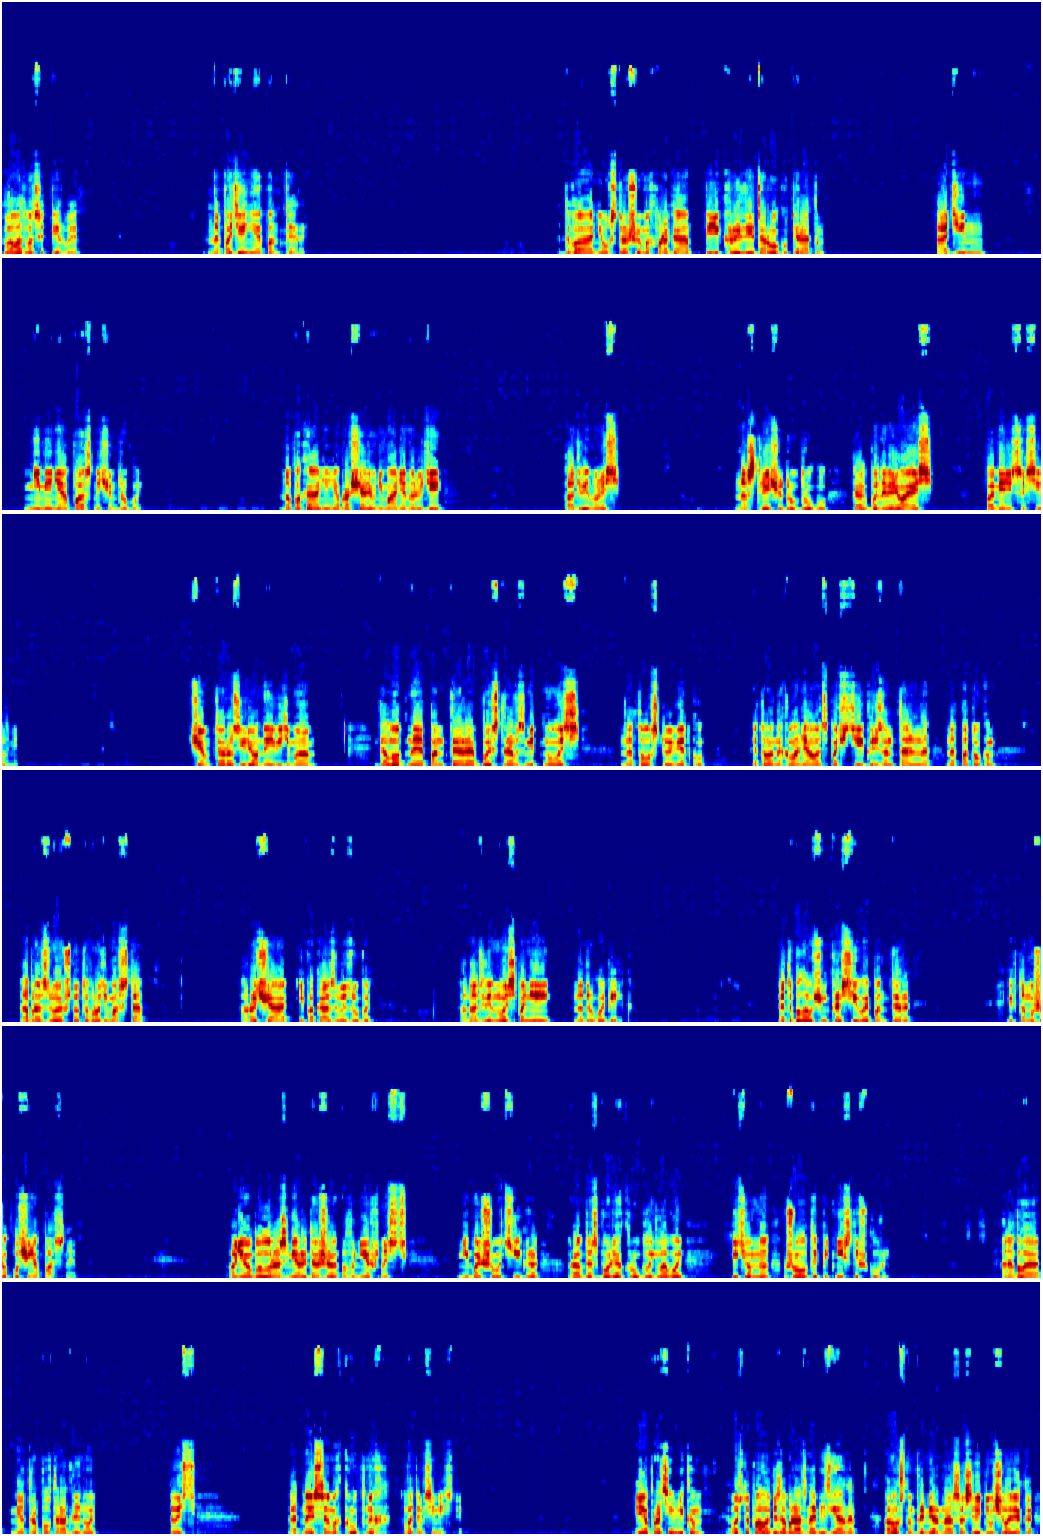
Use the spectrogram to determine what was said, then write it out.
Глава 21. Нападение пантеры. Два неустрашимых врага перекрыли дорогу пиратам. Один не менее опасный, чем другой. Но пока они не обращали внимания на людей, а двинулись навстречу друг другу, как бы намереваясь помериться силами. Чем-то разъяренная, видимо, голодная пантера быстро взметнулась на толстую ветку, которая наклонялась почти горизонтально над потоком, образуя что-то вроде моста. Рыча и показывая зубы, она двинулась по ней на другой берег. Это была очень красивая пантера, и к тому же очень опасная. У нее был размер и даже внешность небольшого тигра, правда, с более круглой головой и темно-желтой пятнистой шкурой. Она была метра полтора длиной, то есть одна из самых крупных в этом семействе. Ее противником выступала безобразная обезьяна, ростом примерно со среднего человека,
